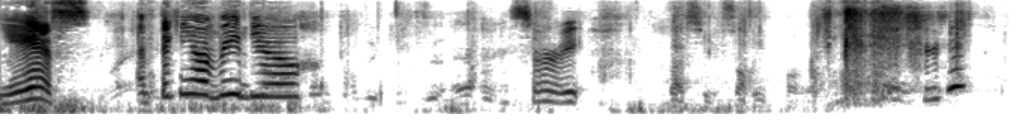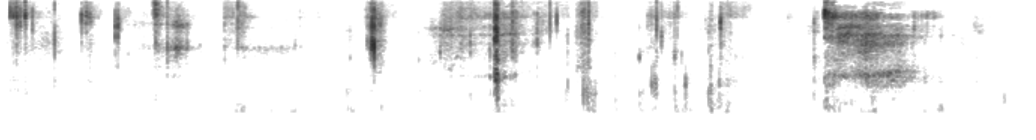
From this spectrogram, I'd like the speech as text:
Yes, I'm taking a video. Sorry.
